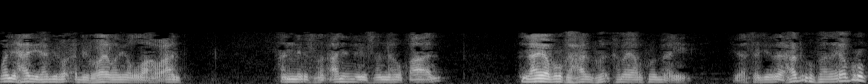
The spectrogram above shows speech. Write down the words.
ولحديث أبي هريرة رضي الله عنه عن النبي صلى الله عليه وسلم قال لا يبرك أحدكم كما يبرك البعير. إذا سجد أحدكم فلا يبرك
